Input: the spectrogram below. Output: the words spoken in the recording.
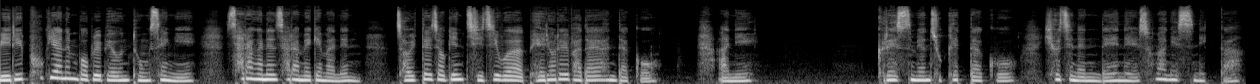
미리 포기하는 법을 배운 동생이 사랑하는 사람에게만은 절대적인 지지와 배려를 받아야 한다고. 아니, 그랬으면 좋겠다고 효진은 내내 소망했으니까.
